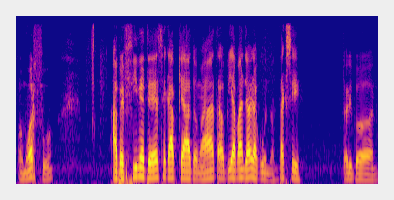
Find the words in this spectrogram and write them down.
Ο Μόρφου απευθύνεται σε κάποια άτομα τα οποία πάντα όχι ακούν τον. Εντάξει. Το λοιπόν.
